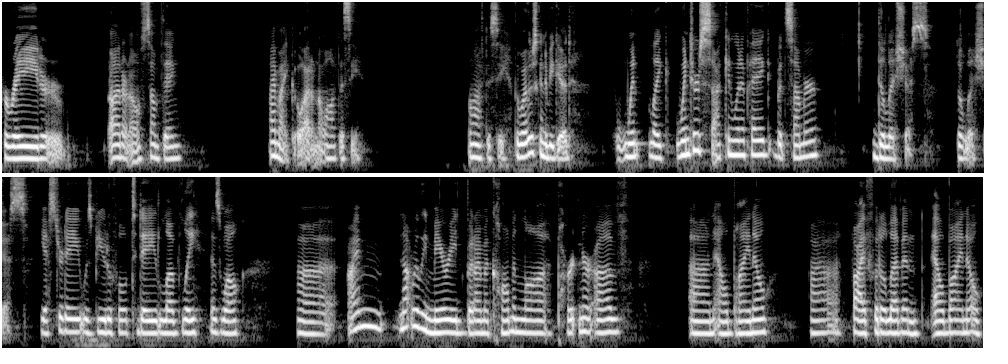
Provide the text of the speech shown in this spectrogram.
parade or I don't know, something. I might go. I don't know. I'll have to see. I'll have to see. The weather's going to be good. Win- like winters suck in Winnipeg, but summer, delicious. Delicious. Yesterday was beautiful. Today, lovely as well. Uh, I'm not really married, but I'm a common law partner of an albino, uh, five foot eleven albino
